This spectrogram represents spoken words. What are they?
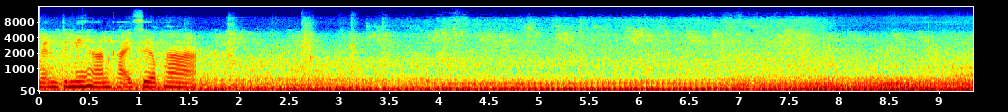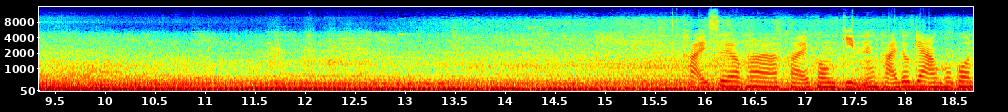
มันจะมีร้านขายเสื้อผ้าขายเสื้อผ้าขายของกินขายทุกอย่างทุกคน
